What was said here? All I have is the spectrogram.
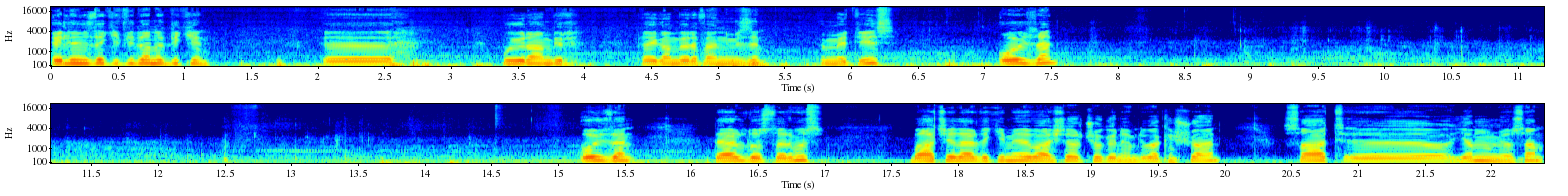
elinizdeki fidanı dikin e, buyuran bir peygamber efendimizin ümmetiyiz. O yüzden o yüzden değerli dostlarımız bahçelerdeki meyve ağaçları çok önemli. Bakın şu an saat e, yanılmıyorsam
